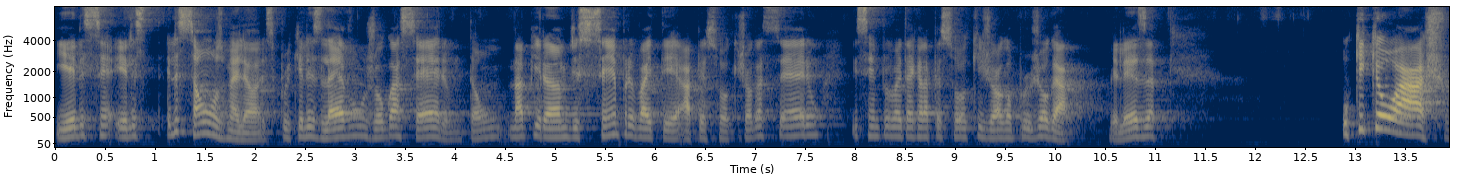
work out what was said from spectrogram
E eles, eles, eles são os melhores, porque eles levam o jogo a sério. Então, na pirâmide sempre vai ter a pessoa que joga sério e sempre vai ter aquela pessoa que joga por jogar, beleza? O que, que eu acho?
